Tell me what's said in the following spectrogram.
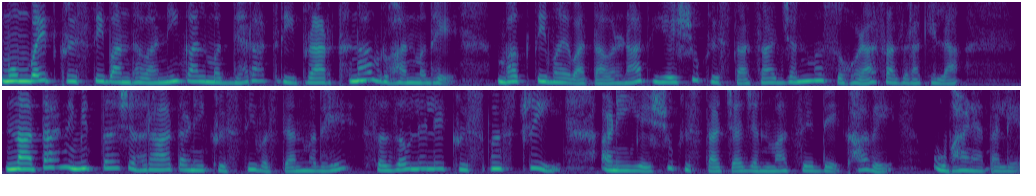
मुंबईत ख्रिस्ती बांधवांनी काल मध्यरात्री प्रार्थनागृहांमध्ये भक्तिमय वातावरणात येशू ख्रिस्ताचा जन्म सोहळा साजरा केला. नाताळनिमित्त शहरात आणि ख्रिस्ती वस्त्यांमध्ये सजवलेले ख्रिसमस ट्री आणि येशू ख्रिस्ताच्या जन्माचे देखावे उभारण्यात आले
